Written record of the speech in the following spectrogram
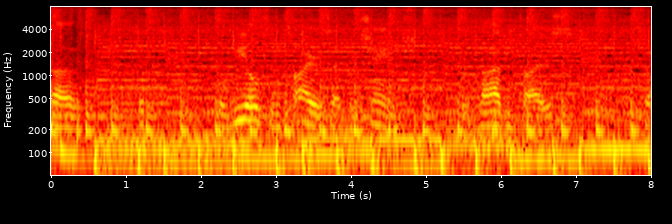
Uh, the, the wheels and tires have been changed knobby tires. So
